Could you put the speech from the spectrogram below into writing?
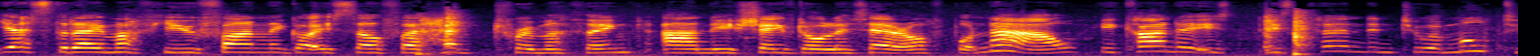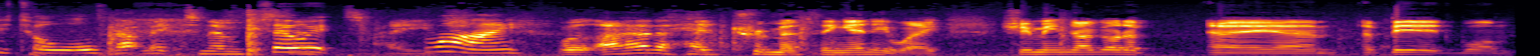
Yesterday Matthew finally got himself a head trimmer thing and he shaved all his hair off but now he kind of is he's turned into a multi-tool. That makes no So it- sense, Paige. Why? Well, I had a head trimmer thing anyway. She means I got a a, um, a beard one,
